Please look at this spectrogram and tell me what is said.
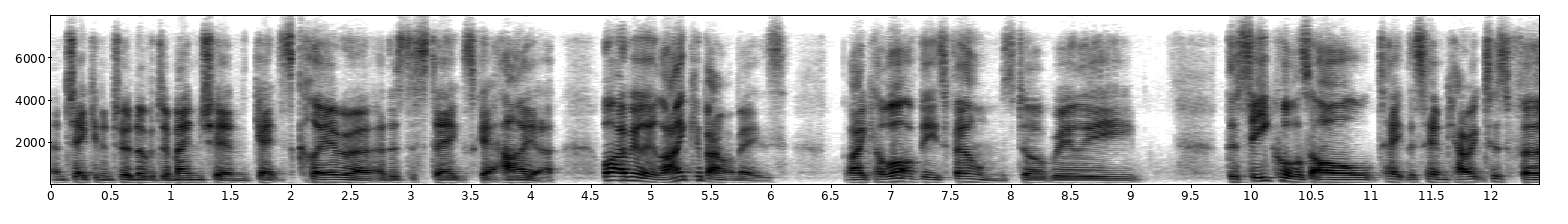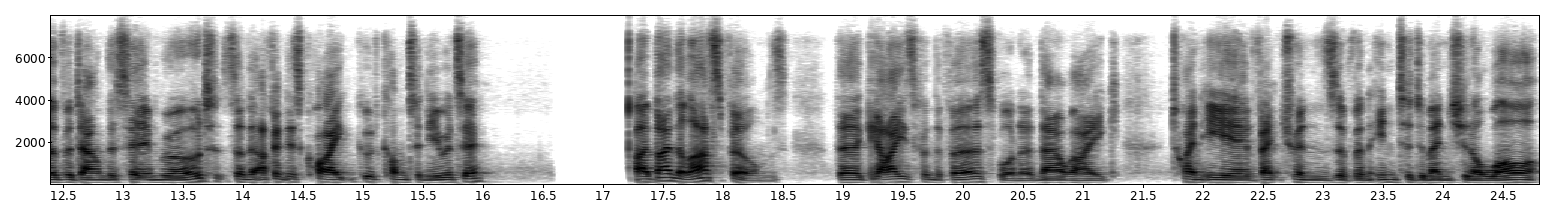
and taking them to another dimension gets clearer and as the stakes get higher. What I really like about them is like a lot of these films don't really the sequels all take the same characters further down the same road so that I think there's quite good continuity. Like by the last films, the guys from the first one are now like 20 year veterans of an interdimensional war.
